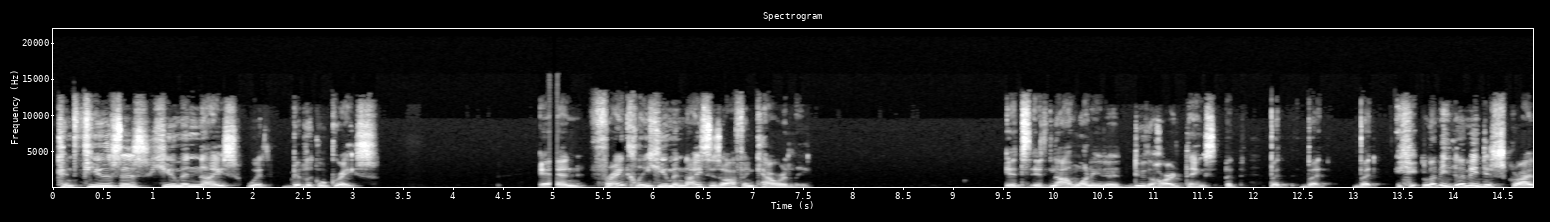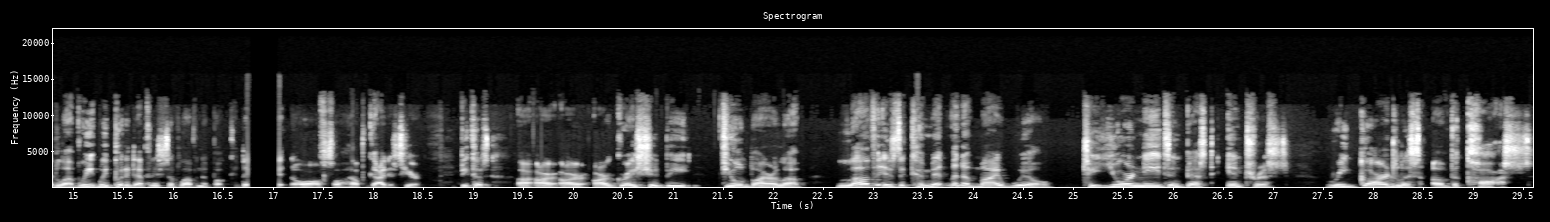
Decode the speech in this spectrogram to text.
confuses human nice with biblical grace. And frankly, human nice is often cowardly. It's it's not wanting to do the hard things, but but but but he, let me let me describe love. We we put a definition of love in the book that will also help guide us here, because our our our grace should be fueled by our love. Love is the commitment of my will to your needs and best interests, regardless of the costs.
